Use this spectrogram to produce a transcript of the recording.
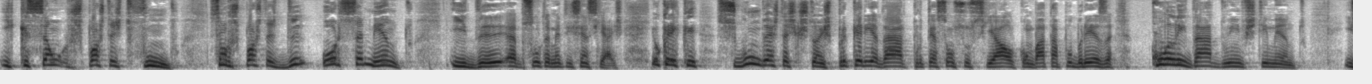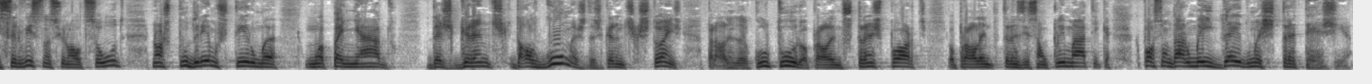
e que são respostas de fundo, são respostas de orçamento e de absolutamente essenciais. Eu creio que, segundo estas questões, precariedade, proteção social, combate à pobreza, qualidade do investimento e Serviço Nacional de Saúde, nós poderemos ter uma, um apanhado das grandes, de algumas das grandes questões, para além da cultura, ou para além dos transportes, ou para além da transição climática, que possam dar uma ideia de uma estratégia.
